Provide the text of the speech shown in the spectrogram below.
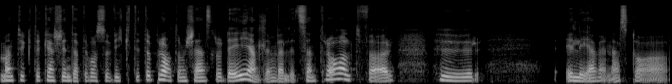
man tyckte kanske inte att det var så viktigt att prata om känslor. Det är egentligen väldigt centralt för hur eleverna ska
